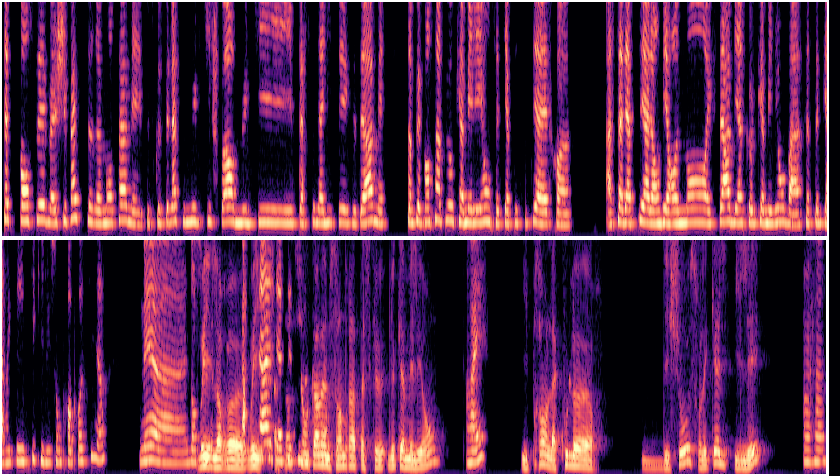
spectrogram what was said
peut-être penser, bah, je sais pas si c'est vraiment ça, mais parce que c'est là, c'est multiforme, multi-personnalité, etc. Mais ça me fait penser un peu au caméléon, cette capacité à être, euh, à s'adapter à l'environnement, etc. Bien que le caméléon, bah, a certaines caractéristiques qui lui sont propres aussi. Hein. Mais euh, dans ce oui, alors, euh, oui, attention quand même, Sandra, parce que le caméléon, ouais. il prend la couleur des choses sur lesquelles il est, uh-huh.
